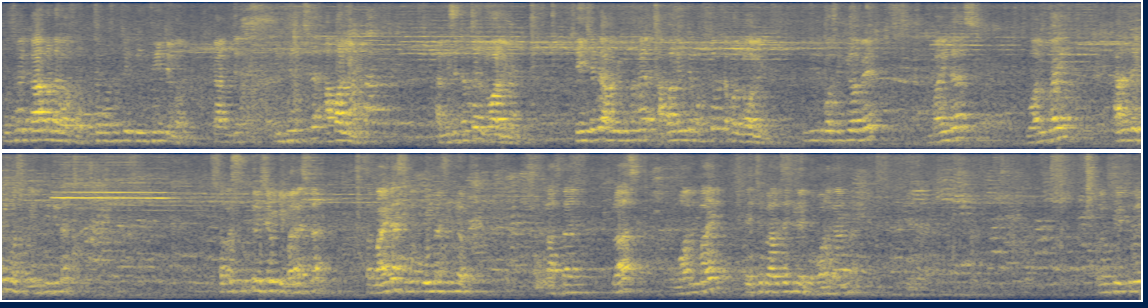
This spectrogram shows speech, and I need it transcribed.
প্রথমে কার মানটা বসাবো? প্রথমে বসাবো ইনফিনিটি মান। কার ইনফিনিটি হচ্ছে আপার লিমিট আর নিচেটা হচ্ছে লোয়ার লিমিট সেই হিসেবে আমি প্রথমে আপার লিমিটে বসতে তারপর লোয়ার লিমিট যদি বসে কি হবে? মাইনাস ওয়ান বাই আর কি বসবো? ইনফিনিটি না তবে সূত্র হিসেবে কি মাইনাস না মাইনাস এবং ওই মাইনাস কি হবে প্লাস না প্লাস ওয়ান বাই এই ছোট হাতে কি লিখব বড় দাম না এবং কি লিখতে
